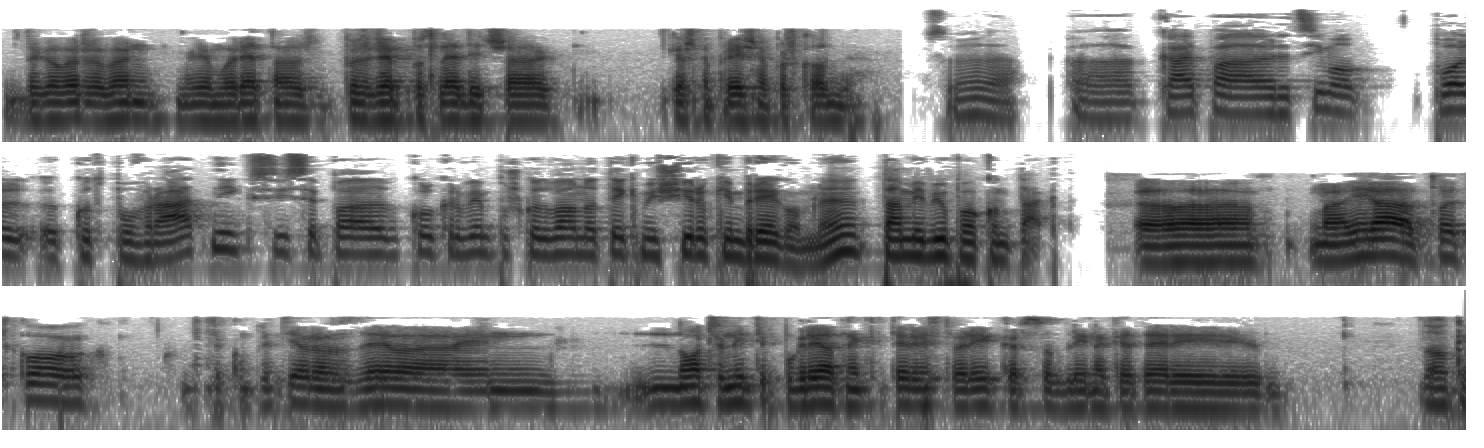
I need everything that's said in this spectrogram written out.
da ga vrže ven, je mu verjetno že poslediča kakšne prejšnje poškodbe. Seveda. Uh, kaj pa recimo pol, eh, kot povratnik si se pa, kolikor vem, poškodoval na tekmi s širokim bregom, ne? tam je bil pa kontakt. Uh, ma ja, to je tako zakomplicirano zadeva in noče niti pogledati nekatere stvari, ker so bili nekateri. Ok,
